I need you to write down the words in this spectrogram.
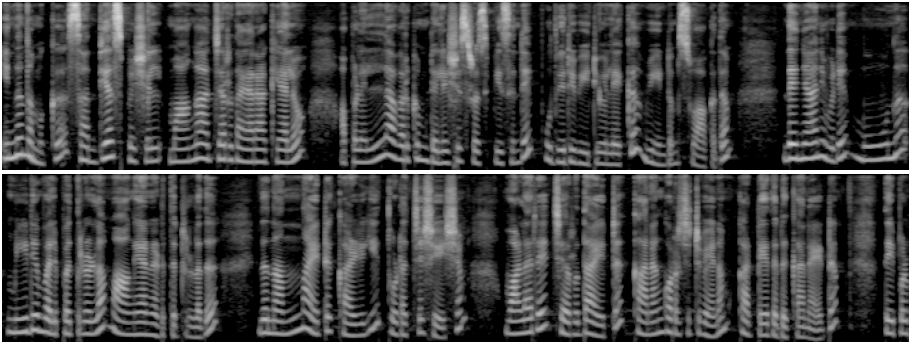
ഇന്ന് നമുക്ക് സദ്യ സ്പെഷ്യൽ മാങ്ങ അച്ചാർ തയ്യാറാക്കിയാലോ? അപ്പോൾ എല്ലാവർക്കും ഡെലിഷ്യസ് റെസിപ്പീസിന്റെ പുതിയൊരു വീഡിയോയിലേക്ക് വീണ്ടും സ്വാഗതം. ദേ ഞാനിവിടെ മൂന്ന് മീഡിയം വലിപ്പത്തിലുള്ള മാങ്ങയാണ് എടുത്തിട്ടുള്ളത്. ഇത് നന്നായിട്ട് കഴുകി തുടച്ച ശേഷം വളരെ ചെറുതായിട്ട് കനം കുറച്ചിട്ട് വേണം കട്ട് ചെയ്തെടുക്കാനായിട്ട്. ഇപ്പോൾ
